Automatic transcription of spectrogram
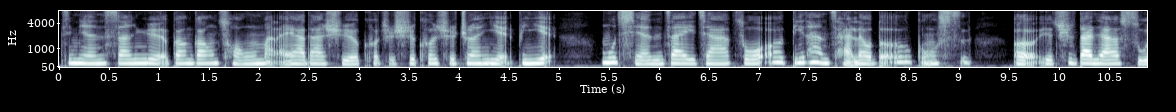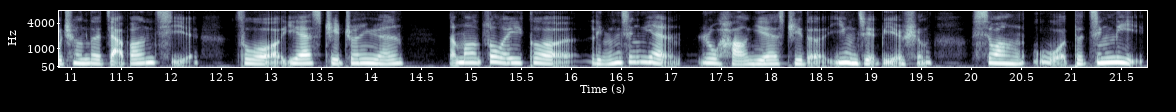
今年三月刚刚从马来亚大学可持续科学专业毕业，目前在一家做低碳材料的公司，呃，也是大家俗称的甲方企业，做 ESG 专员。那么，作为一个零经验入行 ESG 的应届毕业生，希望我的经历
